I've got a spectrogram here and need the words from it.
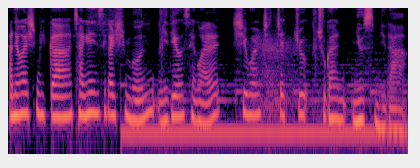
안녕하십니까. 장애인 생활 신문 미디어 생활 10월 첫째 주 주간 뉴스입니다.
